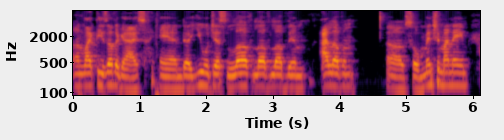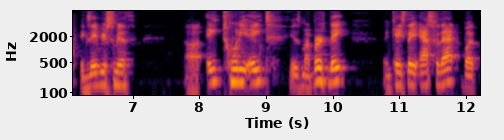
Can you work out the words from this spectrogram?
unlike these other guys, and uh, you will just love, love, love them. I love them. Uh, so mention my name, Xavier Smith. Uh, 828 is my birth date in case they ask for that. But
